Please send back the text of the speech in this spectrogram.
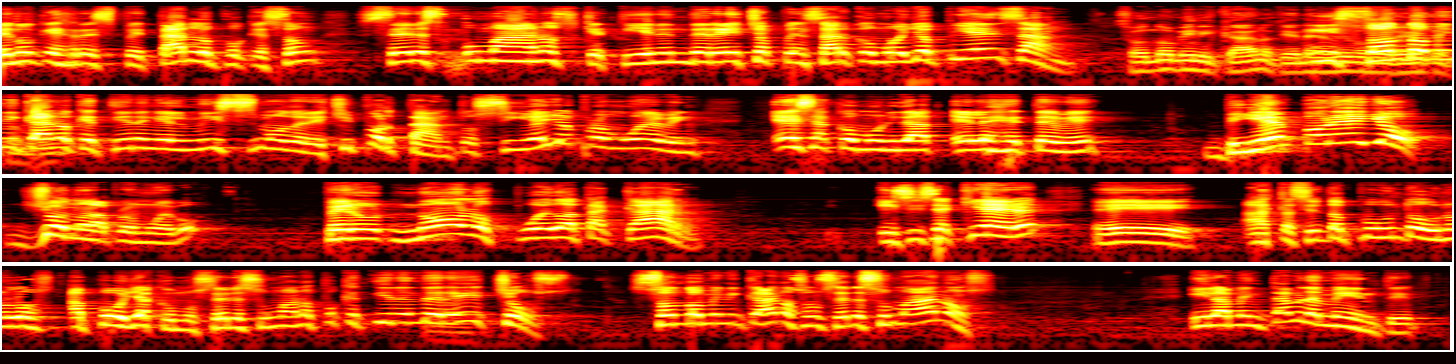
Tengo que respetarlo porque son seres humanos que tienen derecho a pensar como ellos piensan. Son dominicanos, tienen el Y mismo son dominicanos que tienen el mismo derecho. Y por tanto, si ellos promueven esa comunidad LGTB, bien por ello. Yo no la promuevo, pero no los puedo atacar. Y si se quiere, eh, hasta cierto punto uno los apoya como seres humanos porque tienen derechos. Son dominicanos, son seres humanos. Y lamentablemente,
